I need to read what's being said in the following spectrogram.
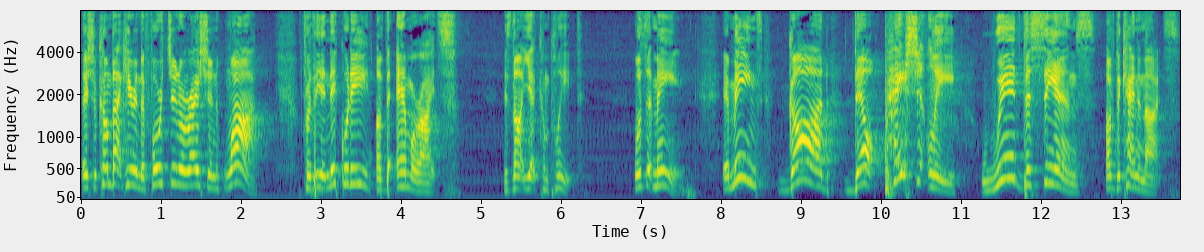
They shall come back here in the fourth generation. Why? For the iniquity of the Amorites is not yet complete. What does it mean? It means God dealt patiently with the sins of the Canaanites.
